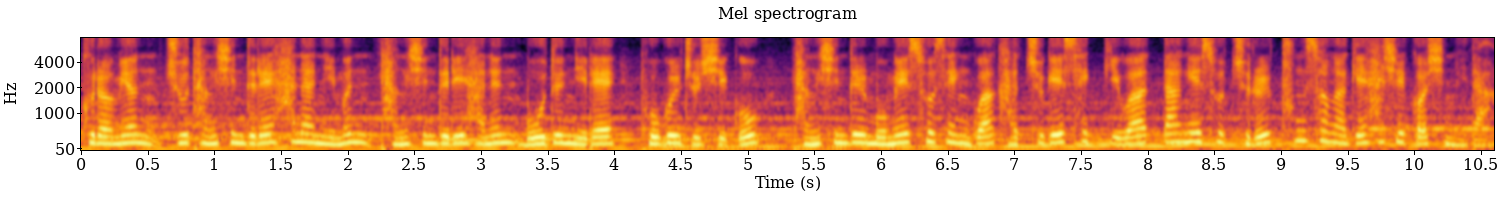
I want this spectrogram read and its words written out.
그러면 주 당신들의 하나님은 당신들이 하는 모든 일에 복을 주시고 당신들 몸의 소생과 가축의 새끼와 땅의 소출을 풍성하게 하실 것입니다.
